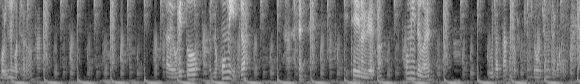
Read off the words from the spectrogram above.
뭐 있는 것처럼. 자 여기 또 여기 홈이 있죠? 디테일을 위해서. 홈이등을 여기다 딱 이렇게 넣어주면 될것귀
